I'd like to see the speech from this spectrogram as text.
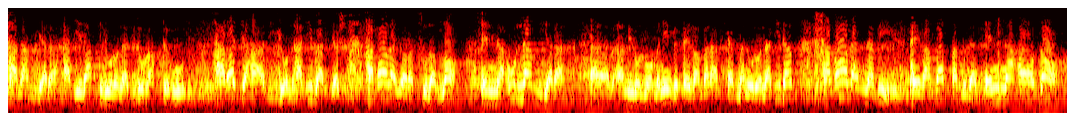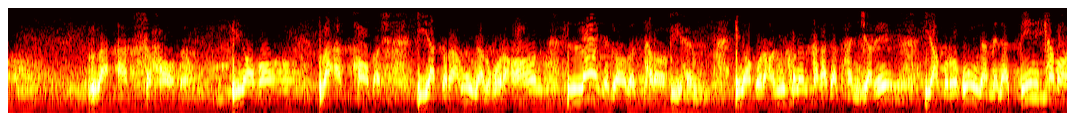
فلم یره. علی رفت دور رو ندید رفته بود. فرجه علی علی برگشت. فقال یا رسول الله انه لم یره. امیر المؤمنین به پیغمبر عرض کرد من او رو ندیدم فقال النبی پیغمبر فرمودن ان هذا و اصحابه. این آقا و اصحابش یقرعون القرآن لا یجاوز تراویهم اینا قرآن می‌خونن فقط از هنجره یمرقون من الدین کما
